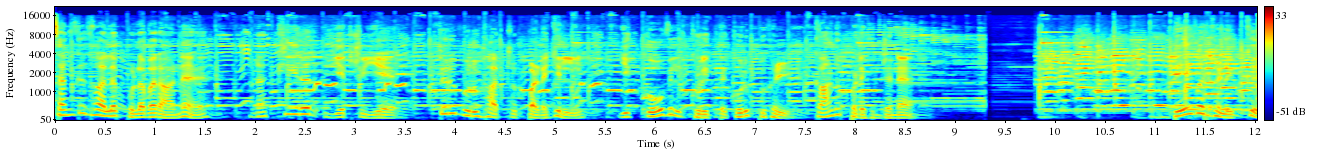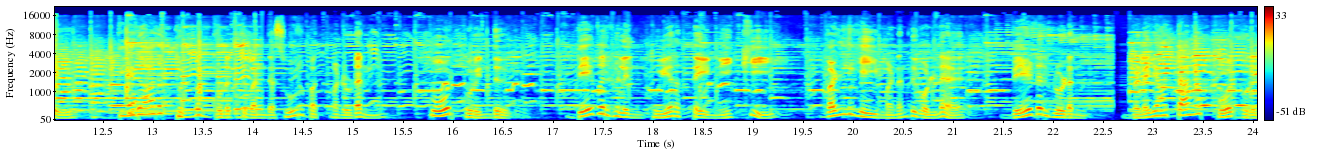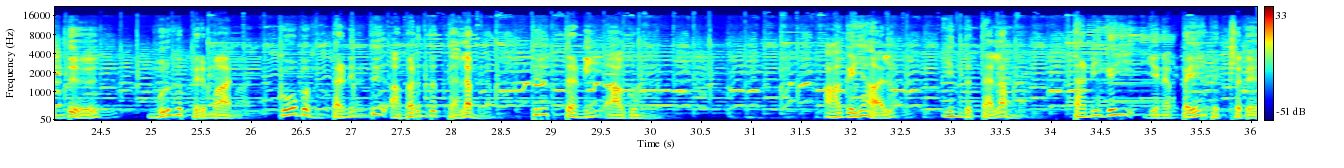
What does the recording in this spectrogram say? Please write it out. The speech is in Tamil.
சங்ககால புலவரான நக்கீரர் இயற்றிய திருமுருகாற்றுப்படையில் இக்கோவில் குறித்த குறிப்புகள் காணப்படுகின்றன. தேவர்களுக்கு தீராத துன்பம் கொடுத்து வந்த சூரபத்மனுடன் போர் புரிந்து தேவர்களின் துயரத்தை நீக்கி வள்ளியை மணந்து கொள்ள வேடர்களுடன் விளையாட்டாக போர் புரிந்து முருகப்பெருமான் கோபம் தணிந்து அமர்ந்த தலம் திருத்தணி ஆகும். ஆகையால் இந்த தலம் தணிகை என பெயர் பெற்றது.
